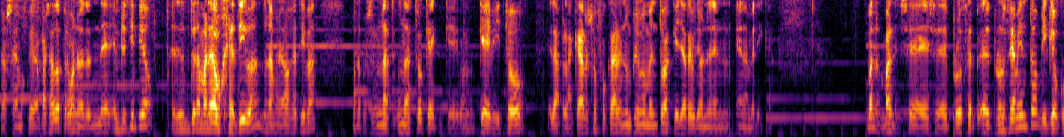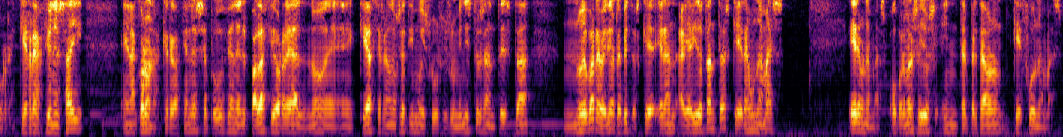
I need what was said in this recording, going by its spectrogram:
no sabemos qué hubiera pasado, pero bueno, en principio, de una manera objetiva, de una manera objetiva, bueno, pues es un acto, que, bueno, que evitó el aplacar, sofocar en un primer momento aquella rebelión en, América. Bueno, vale, se, produce el, pronunciamiento y ¿qué ocurre? ¿Qué reacciones hay? en la corona, qué relaciones se producen en el Palacio Real, ¿no? Eh, ¿Qué hace Fernando VII y sus, y sus, ministros ante esta nueva rebelión? Repito, es que eran, había habido tantas que era una más. Era una más. O por lo menos ellos interpretaron que fue una más.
